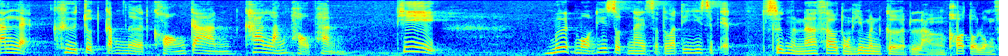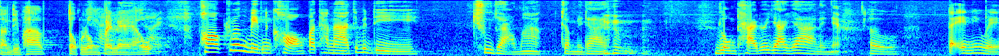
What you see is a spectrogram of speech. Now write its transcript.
นั่นแหละคือจุดกำเนิดของการฆ่าล้างเผ่าพันธุ์ที่มืดมนที่สุดในศตวรรษที่ 21ซึ่งมันน่าเศร้าตรงที่มันเกิดหลังข้อตกลงสันติภาพตกลงไปแล้ว ใช่พอเครื่องบินของประธานาธิบดีชื่อยาวมากจำไม่ได้ ลงท้ายด้วยย่าๆอะไรเนี่ยเออแต่ anyway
